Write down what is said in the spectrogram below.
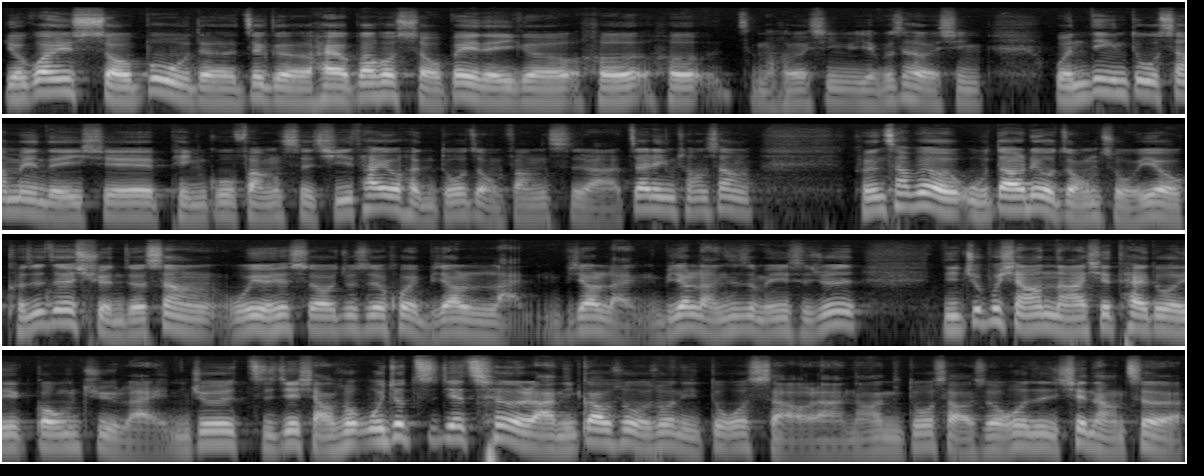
有关于手部的这个，还有包括手背的一个核核怎么核心，也不是核心稳定度上面的一些评估方式，其实它有很多种方式啊，在临床上。可能差不多有五到六种左右，可是这些选择上，我有些时候就是会比较懒，比较懒，比较懒是什么意思？就是你就不想要拿一些太多的一些工具来，你就直接想说，我就直接测啦，你告诉我说你多少啦，然后你多少的时候，或者你现场测，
